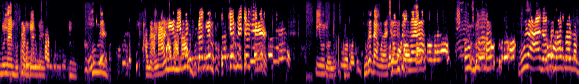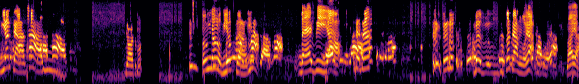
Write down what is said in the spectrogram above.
Hôm nay một thằng kia. Hôm nay. Thằng này đi đi một thằng kia. Chết đi chết đi. Nhiều lần. Người ta gọi là chống thương đấy á. Muốn ai đó không có cả sao. Rồi đúng. Tôi nhớ cả mà. Đại vì à. Thế. Vedang lo ya. Lo ya.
